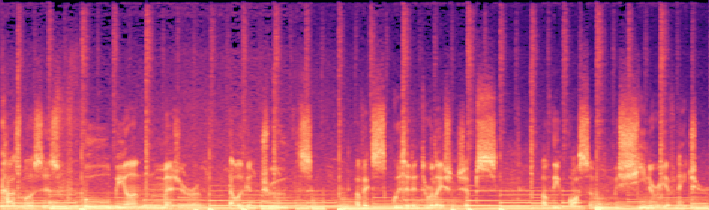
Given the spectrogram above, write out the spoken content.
Cosmos is full beyond measure of elegant truths, of exquisite interrelationships, of the awesome machinery of nature.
